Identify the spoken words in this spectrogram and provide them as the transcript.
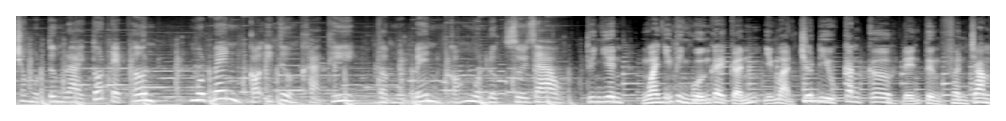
cho một tương lai tốt đẹp hơn. Một bên có ý tưởng khả thi và một bên có nguồn lực dồi dào. Tuy nhiên, ngoài những tình huống gay cấn, những màn chốt deal căn cơ đến từng phần trăm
